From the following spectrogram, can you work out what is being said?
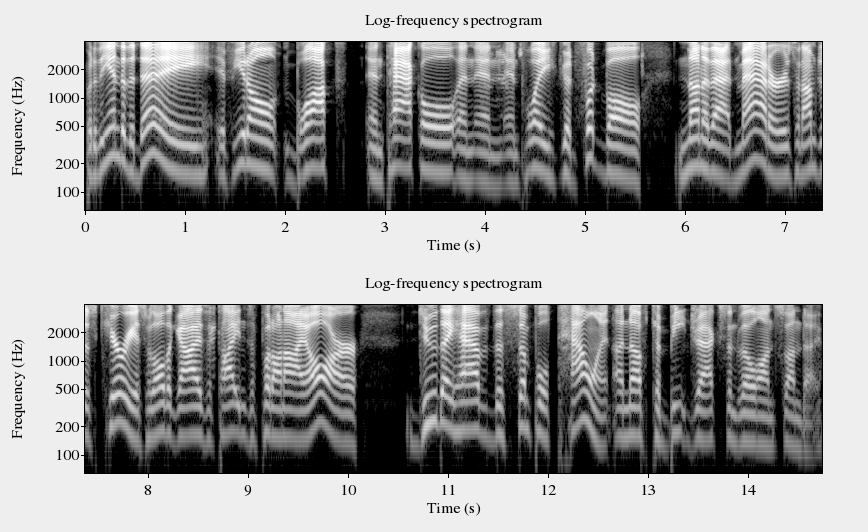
But at the end of the day, if you don't block and tackle and, and, and play good football, none of that matters. And I'm just curious with all the guys the Titans have put on IR, do they have the simple talent enough to beat Jacksonville on Sunday?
